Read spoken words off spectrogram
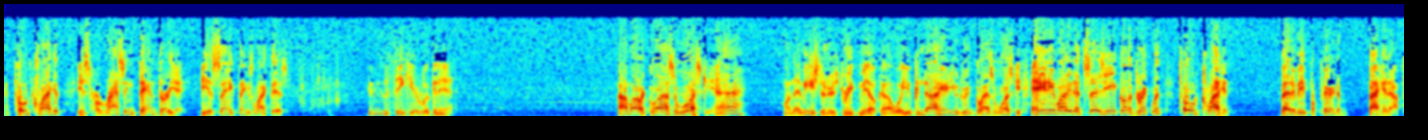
And Toad Claggett is harassing Dan Duryea. He is saying things like this. Who do you think you're looking at? How about a glass of whiskey, huh? When them Easterners drink milk, huh? Well, you come down here and you drink a glass of whiskey. And anybody that says he ain't gonna drink with Toad Claggett better be prepared to back it up.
